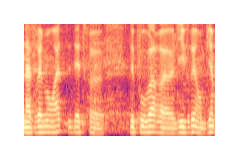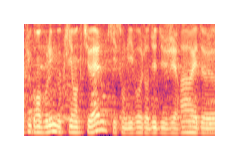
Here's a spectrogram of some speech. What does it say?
a vraiment hâte d'être, euh, de pouvoir euh, livrer en bien plus grand volume nos clients actuels, qui sont livrés aujourd'hui du Gérard et de,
